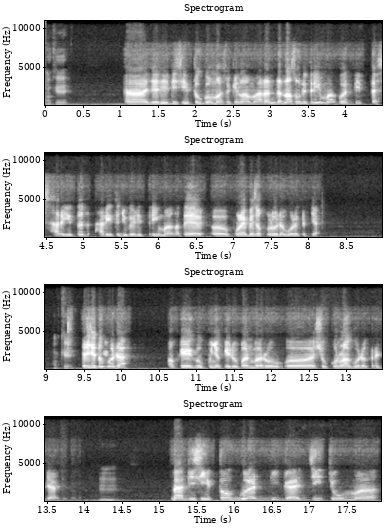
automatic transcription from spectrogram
Oke. Nah, jadi di situ gue masukin lamaran dan langsung diterima gue di tes hari itu hari itu juga diterima katanya eh, mulai besok lu udah boleh kerja Oke. dari situ gue udah oke gue punya kehidupan baru eh, syukurlah gue udah kerja gitu Hmm. Nah di situ gue digaji cuma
